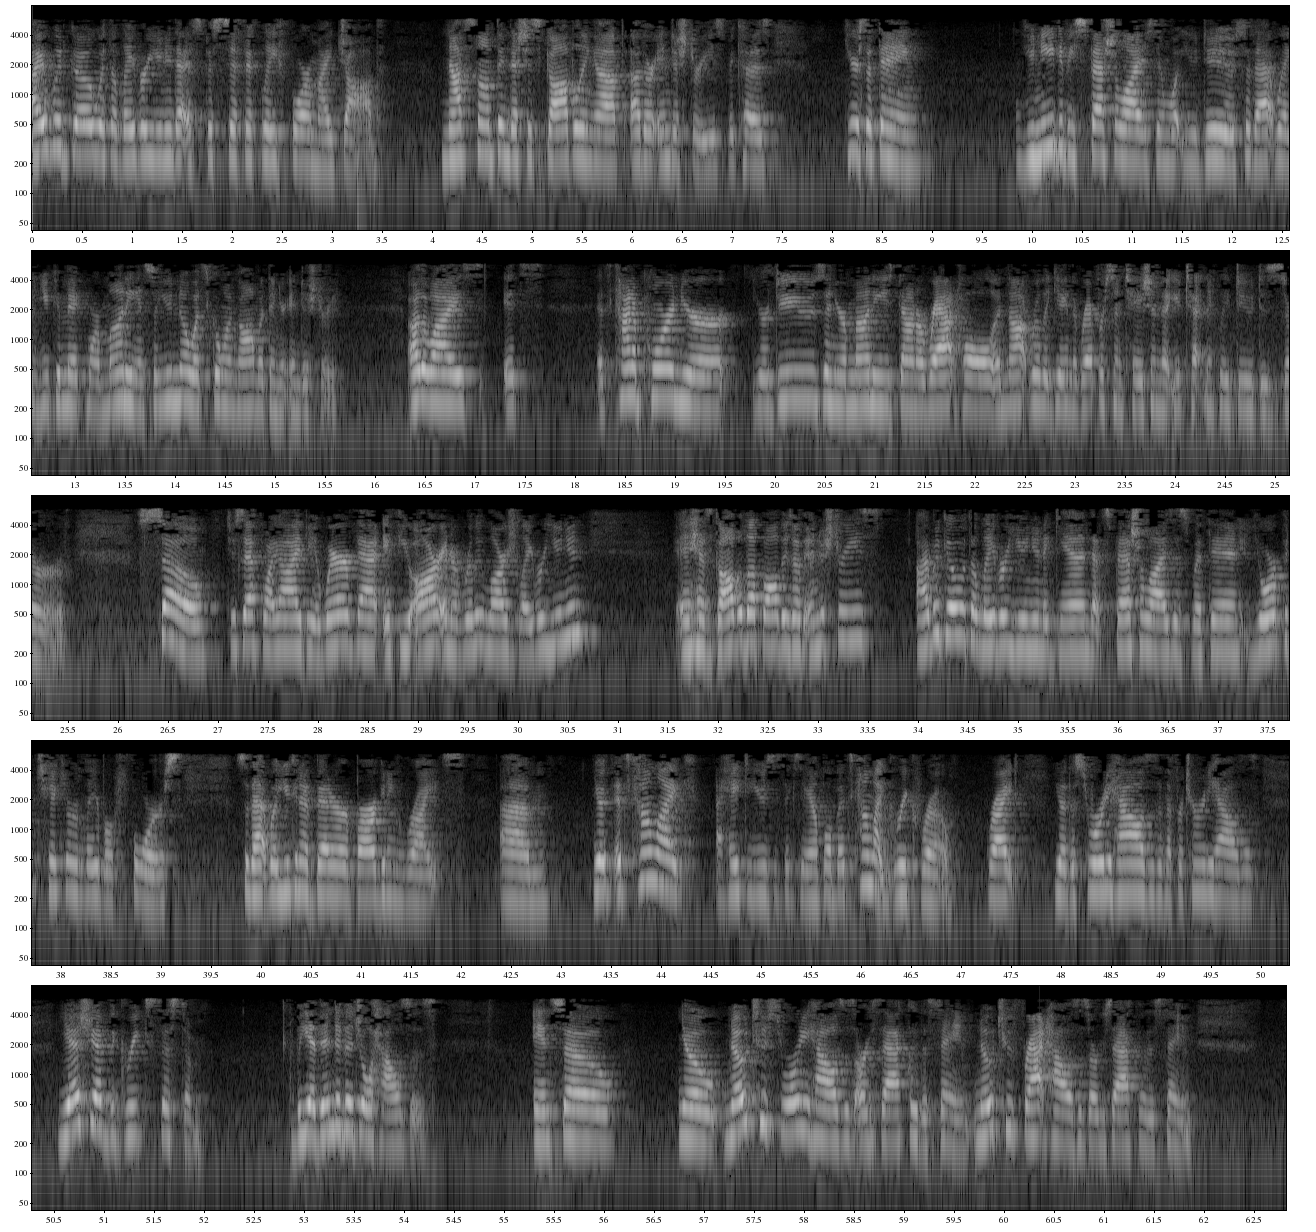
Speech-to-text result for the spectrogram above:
I would go with a labor union that is specifically for my job. Not something that's just gobbling up other industries because here's the thing, you need to be specialized in what you do so that way you can make more money and so you know what's going on within your industry. Otherwise, it's it's kind of pouring your your dues and your monies down a rat hole and not really getting the representation that you technically do deserve. So, just FYI, be aware of that. If you are in a really large labor union, it has gobbled up all these other industries. I would go with a labor union again that specializes within your particular labor force, so that way you can have better bargaining rights. Um, you know, it's kind of like I hate to use this example, but it's kind of like Greek row, right? You have the sorority houses and the fraternity houses. Yes, you have the Greek system, but you have individual houses. And so, you know, no two sorority houses are exactly the same. No two frat houses are exactly the same.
